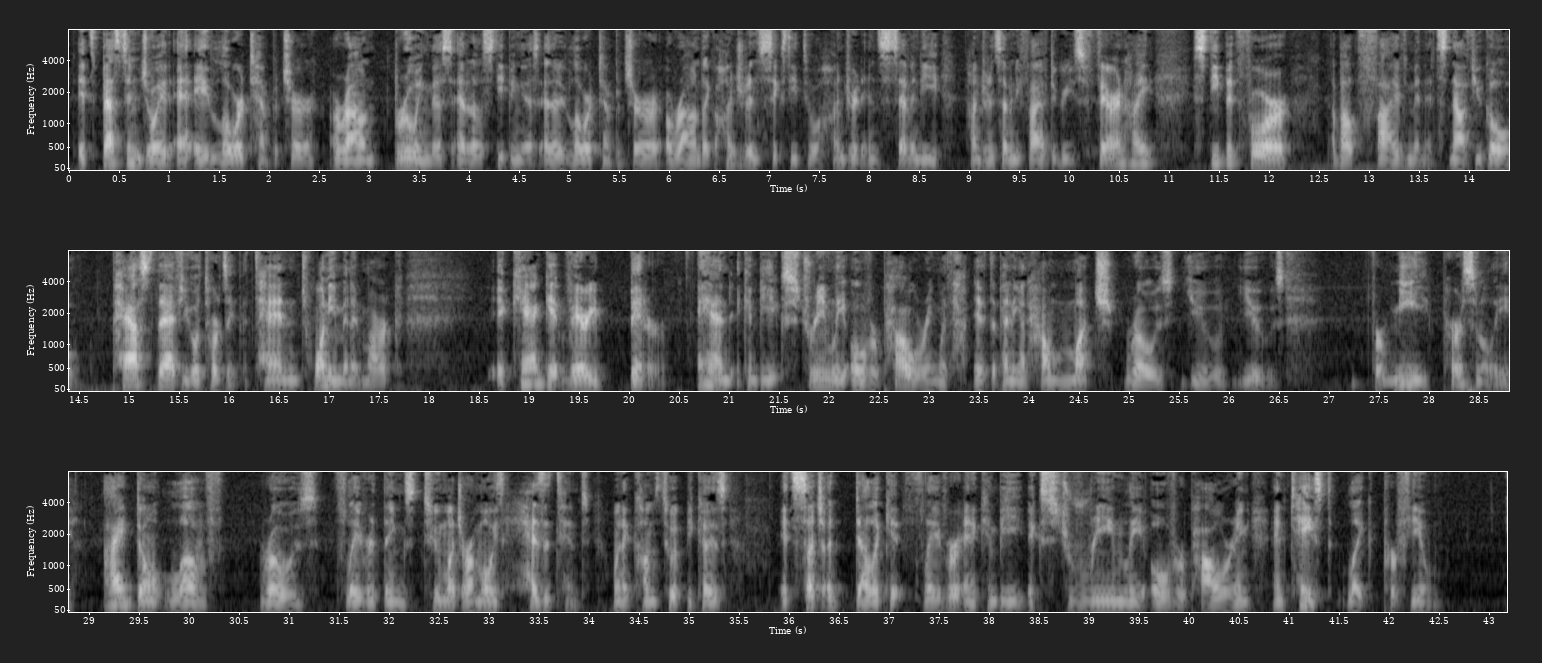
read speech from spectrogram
It's best enjoyed at a lower temperature around brewing this at a steeping this at a lower temperature around like 160 to 170 175 degrees fahrenheit. Steep it for about five minutes. Now if you go past that if you go towards like the 10 20 minute mark it can get very bitter and it can be extremely overpowering with depending on how much rose you use for me personally I don't love rose flavored things too much, or I'm always hesitant when it comes to it because it's such a delicate flavor and it can be extremely overpowering and taste like perfume.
